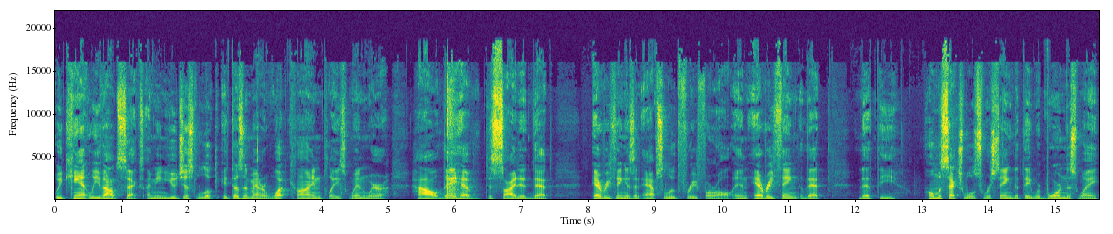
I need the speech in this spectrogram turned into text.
we can't leave out sex. I mean, you just look. It doesn't matter what kind, place, when, where, how. They have decided that everything is an absolute free for all, and everything that that the homosexuals were saying that they were born this way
